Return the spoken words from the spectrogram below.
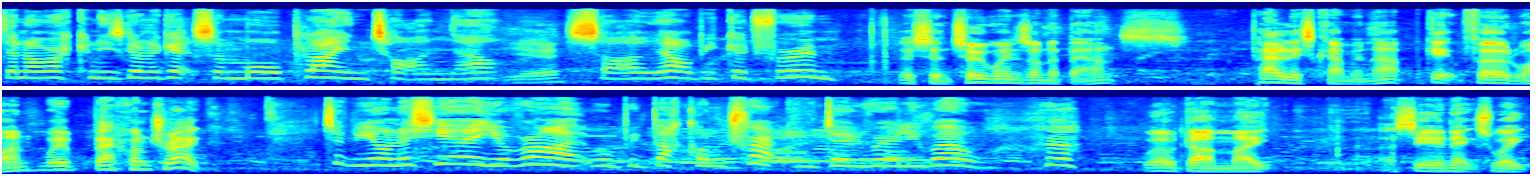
then I reckon he's going to get some more playing time now. Yeah. So that'll be good for him. Listen, two wins on the bounce. Palace coming up. Get third one. We're back on track. To be honest, yeah, you're right. We'll be back on track. We'll do really well. Well done, mate. I'll see you next week.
